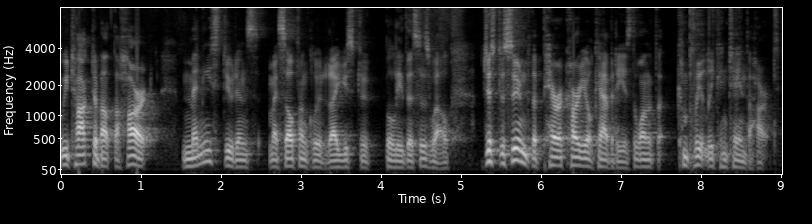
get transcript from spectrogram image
we talked about the heart. Many students, myself included, I used to believe this as well, just assumed the pericardial cavity is the one that completely contained the heart.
